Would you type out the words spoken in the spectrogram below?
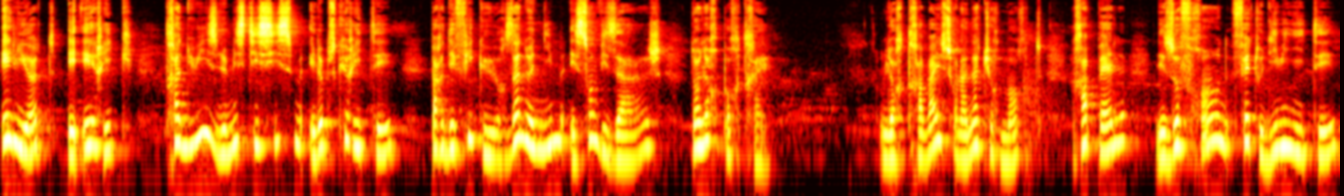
Elliot et Eric traduisent le mysticisme et l'obscurité par des figures anonymes et sans visage dans leurs portraits. Leur travail sur la nature morte rappelle les offrandes faites aux divinités,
